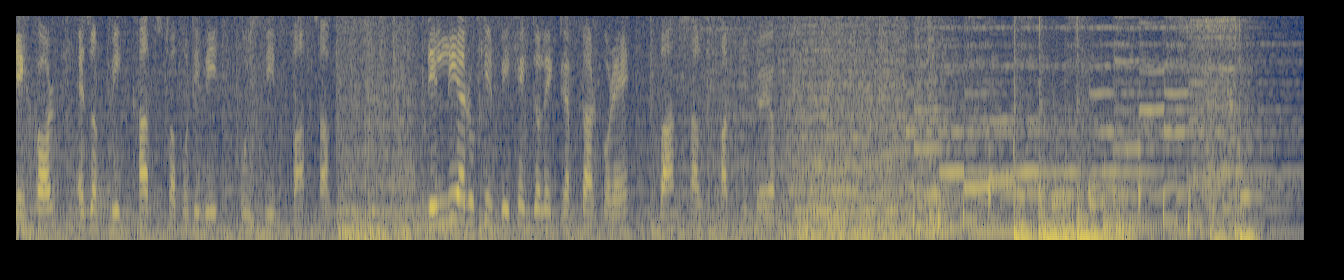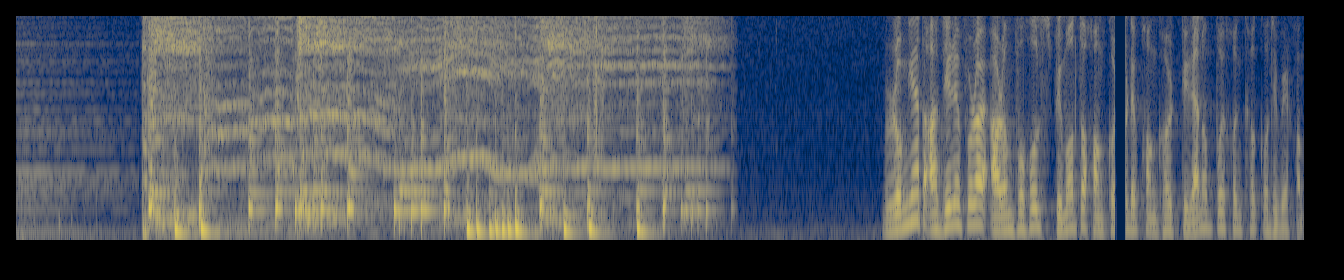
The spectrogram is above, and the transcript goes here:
দেশৰ এজন বিখ্যাত স্থপতিবিদ খুজদ্বীপ বানচাল দিল্লী আৰক্ষীৰ বিশেষ দলে গ্ৰেপ্তাৰ কৰে বানচাল ভাতৃদ্বয়ক ৰঙিয়াত আজিৰে পৰা আৰম্ভ হ'ল শ্ৰীমন্ত শংকৰদেৱ সংঘৰ তিৰানব্বৈ সংখ্যক অধিৱেশন।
